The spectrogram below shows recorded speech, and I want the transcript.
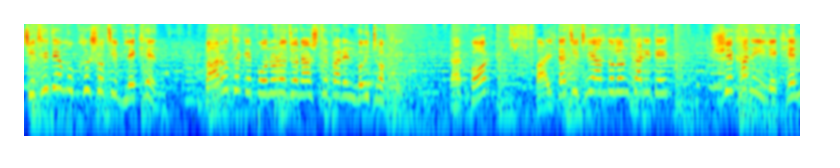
চিঠিতে মুখ্য সচিব লেখেন, বারো থেকে পনেরো জন আসতে পারেন বৈঠকে। তারপর পাল্টা চিঠি আন্দোলনকারীদের। সেখানেই লেখেন,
